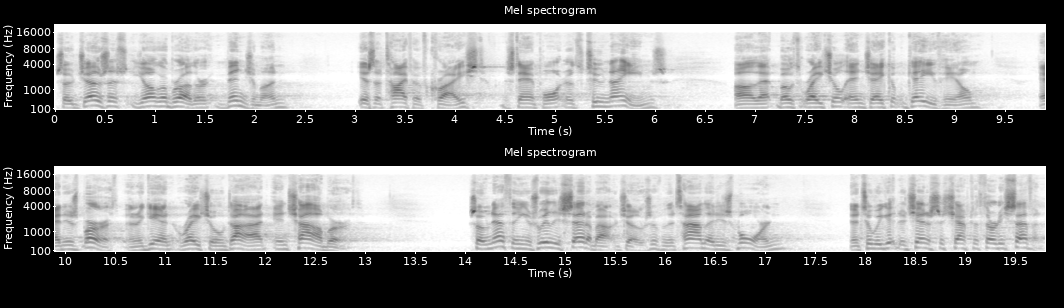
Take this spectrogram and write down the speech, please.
So Joseph's younger brother, Benjamin, is a type of Christ, the standpoint of the two names uh, that both Rachel and Jacob gave him at his birth. And again, Rachel died in childbirth. So nothing is really said about Joseph from the time that he's born until we get to Genesis chapter 37.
